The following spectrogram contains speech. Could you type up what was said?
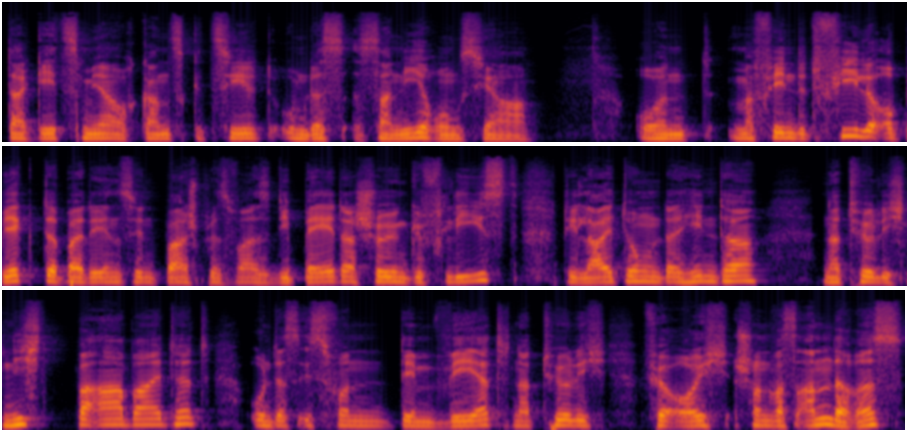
da geht es mir auch ganz gezielt um das Sanierungsjahr. Und man findet viele Objekte, bei denen sind beispielsweise die Bäder schön gefliest, die Leitungen dahinter natürlich nicht bearbeitet. Und das ist von dem Wert natürlich für euch schon was anderes,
